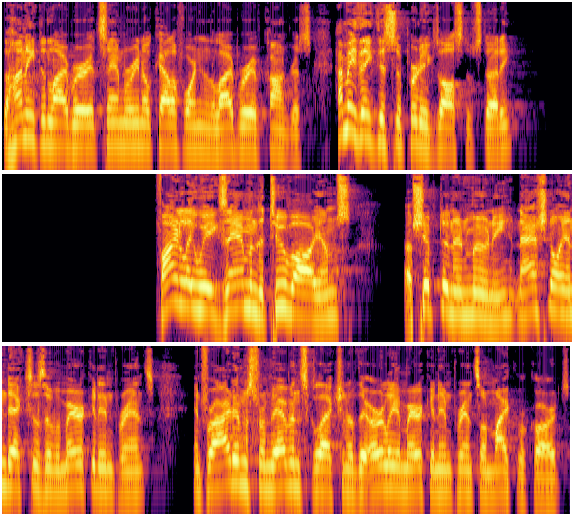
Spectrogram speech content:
the Huntington Library at San Marino, California, and the Library of Congress. How many think this is a pretty exhaustive study? Finally, we examined the two volumes of Shipton and Mooney, National Indexes of American Imprints, and for items from the Evans collection of the early American imprints on microcards.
